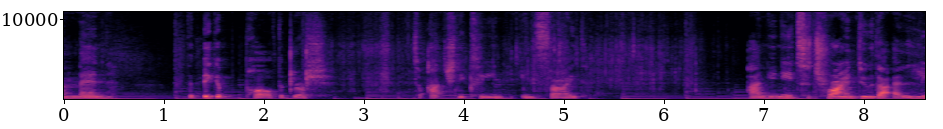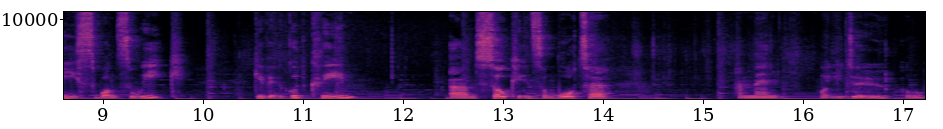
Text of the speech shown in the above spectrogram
and then the bigger part of the brush to actually clean inside and you need to try and do that at least once a week give it a good clean um, soak it in some water and then what you do oh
